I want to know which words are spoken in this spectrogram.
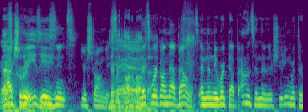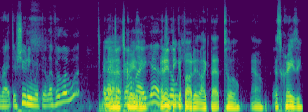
That's actually crazy. isn't your strongest. Never Yeah. thought about it. Let's that. work on that balance, and then they work that balance, and then they're shooting with their right, they're shooting with their left. I'm like what? And I yeah, joke that's around crazy. like, yeah, I there's didn't no think weak about it like that till now. That's crazy.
